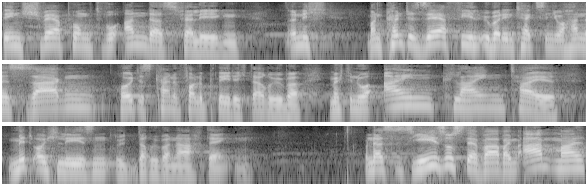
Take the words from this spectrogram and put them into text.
den Schwerpunkt woanders verlegen. Und ich, man könnte sehr viel über den Text in Johannes sagen. Heute ist keine volle Predigt darüber. Ich möchte nur einen kleinen Teil mit euch lesen und darüber nachdenken. Und das ist Jesus, der war beim Abendmahl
